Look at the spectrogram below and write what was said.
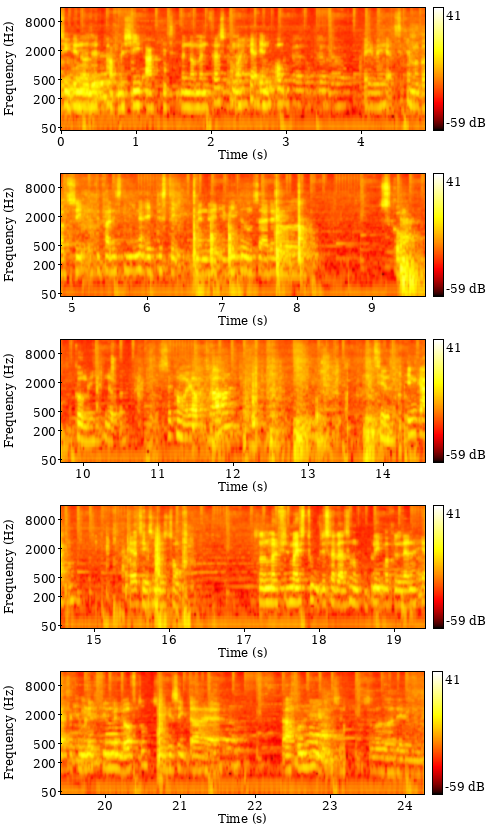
se, det er noget lidt papmaché-agtigt. Men når man først kommer herind om bagved her, så kan man godt se, at det faktisk ligner ægte sten, men øh, i virkeligheden så er det noget skum, gummi noget. Så kommer vi op ad trapperne til indgangen her til Isomødstårn. Så når man filmer i studiet, så er der altså nogle problemer, blandt andet her, så kan man ikke filme loftet, så man kan se, der er, der er fundgivelse. Så hvad hedder det? Øhm,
